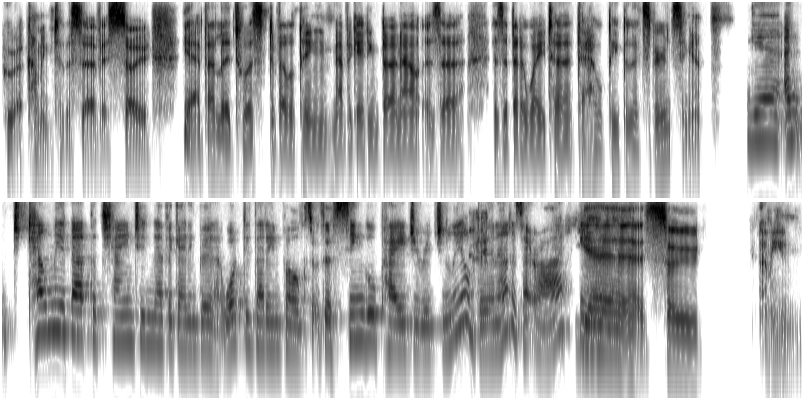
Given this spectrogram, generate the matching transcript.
who are coming to the service so yeah that led to us developing navigating burnout as a as a better way to to help people experiencing it yeah, and tell me about the change in navigating burnout. What did that involve? So it was a single page originally on burnout, is that right? Yeah. yeah so I mean,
